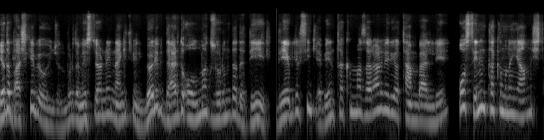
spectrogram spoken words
Ya da başka bir oyuncunun. Burada Mesut örneğinden gitmeyin. Böyle bir derdi olmak zorunda da değil. Diyebilirsin ki e, benim takımıma zarar veriyor tembelliği. O senin takımının yanlış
